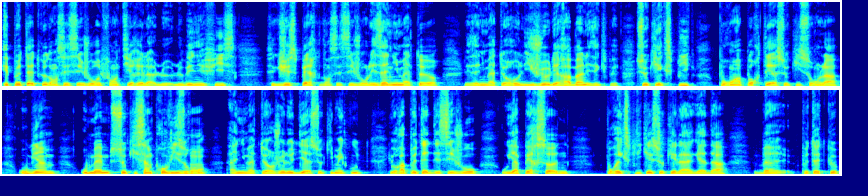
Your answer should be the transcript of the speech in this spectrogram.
Et peut-être que dans ces séjours, il faut en tirer le, bénéfice, c'est que j'espère que dans ces séjours, les animateurs, les animateurs religieux, les rabbins, les ceux qui expliquent, pourront apporter à ceux qui sont là, ou bien, ou même ceux qui s'improviseront animateurs. Je le dis à ceux qui m'écoutent, il y aura peut-être des séjours où il n'y a personne pour expliquer ce qu'est la Haggadah. Ben, peut-être que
